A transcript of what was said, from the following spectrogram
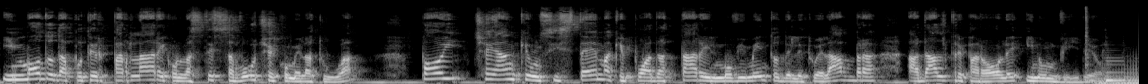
in modo da poter parlare con la stessa voce come la tua. Poi c'è anche un sistema che può adattare il movimento delle tue labbra ad altre parole in un video.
